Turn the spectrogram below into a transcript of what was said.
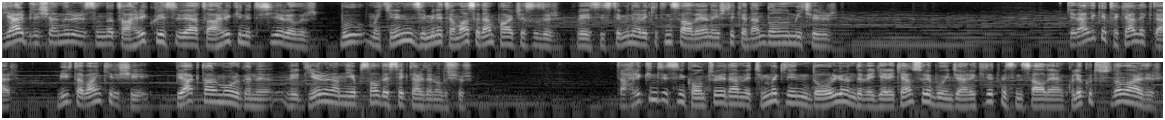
Diğer bileşenler arasında tahrik kulesi veya tahrik yöneticisi yer alır. Bu, makinenin zemine temas eden parçasıdır ve sistemin hareketini sağlayan eşlik eden donanımı içerir. Genellikle tekerlekler, bir taban kirişi, bir aktarma organı ve diğer önemli yapısal desteklerden oluşur. Tahrik ünitesini kontrol eden ve tüm makinenin doğru yönde ve gereken süre boyunca hareket etmesini sağlayan kule kutusu da vardır.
